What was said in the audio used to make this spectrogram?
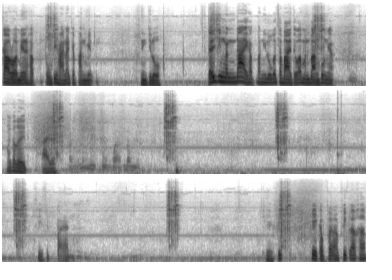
เก้าร้อยเมตรนะครับ ตรงที่หายน่าจะพันเมตรหนึ่งกิโล แต่จริงๆมันได้ครับพันกิโลก็สบายแต่ว่ามันบางพวกเนี้ย มันก็เลยหายเลย ฝั่งนี้มันมีสูงกว่าที่เราอยู่ สี่สิบแปดโอเคฟิกเคกับฟิกแล้วครับ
